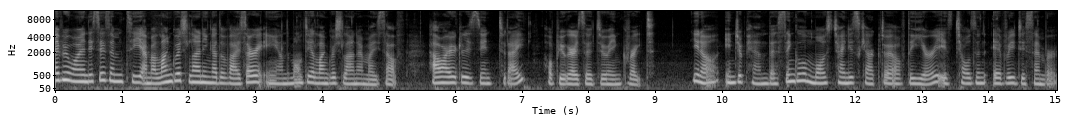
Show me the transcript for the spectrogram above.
Hi everyone, this is MT. I'm a language learning advisor and multi language learner myself. How are you guys doing today? Hope you guys are doing great. You know, in Japan, the single most Chinese character of the year is chosen every December.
